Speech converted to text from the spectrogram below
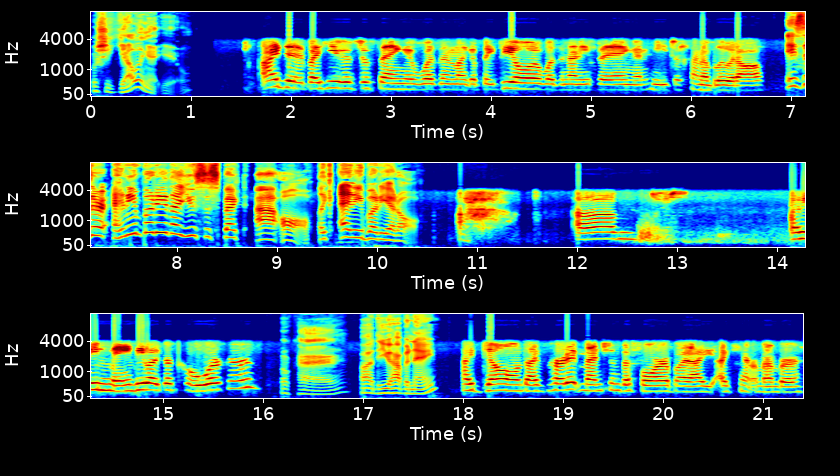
was she yelling at you? I did, but he was just saying it wasn't like a big deal. It wasn't anything, and he just kind of blew it off. Is there anybody that you suspect at all? Like anybody at all? Um, I mean, maybe like a coworker. Okay. uh, do you have a name? I don't. I've heard it mentioned before, but I I can't remember.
